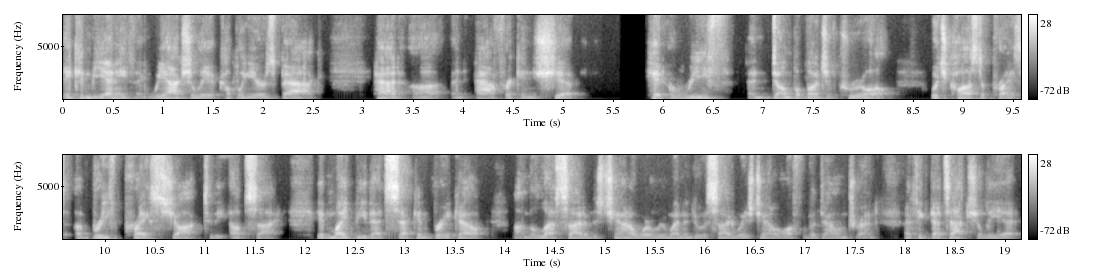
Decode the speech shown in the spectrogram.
it can be anything. We actually, a couple years back, had uh, an African ship hit a reef and dump a bunch of crude oil which caused a price a brief price shock to the upside. It might be that second breakout on the left side of this channel where we went into a sideways channel off of a downtrend. I think that's actually it.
